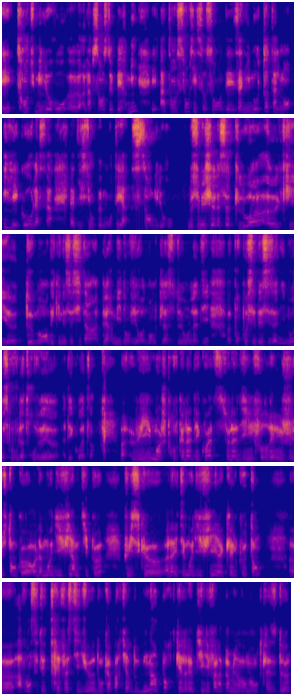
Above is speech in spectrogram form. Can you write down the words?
et 30 000 euros euh, à l'absence de permis. Et attention, si ce sont des animaux totalement illégaux, là, ça, l'addition peut monter à 100 000 euros. Monsieur Michel, cette loi euh, qui euh, demande et qui nécessite un, un permis d'environnement de classe 2, on l'a dit, euh, pour posséder ces animaux, est-ce que vous la trouvez euh, adéquate? Bah, oui, moi je trouve qu'elle est adéquate. Cela dit, il faudrait juste encore la modifier un petit peu, puisque elle a été modifiée il y a quelques temps. Euh, avant, c'était très fastidieux, donc à partir de n'importe quel reptile, il fallait un permis d'environnement de classe 2.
